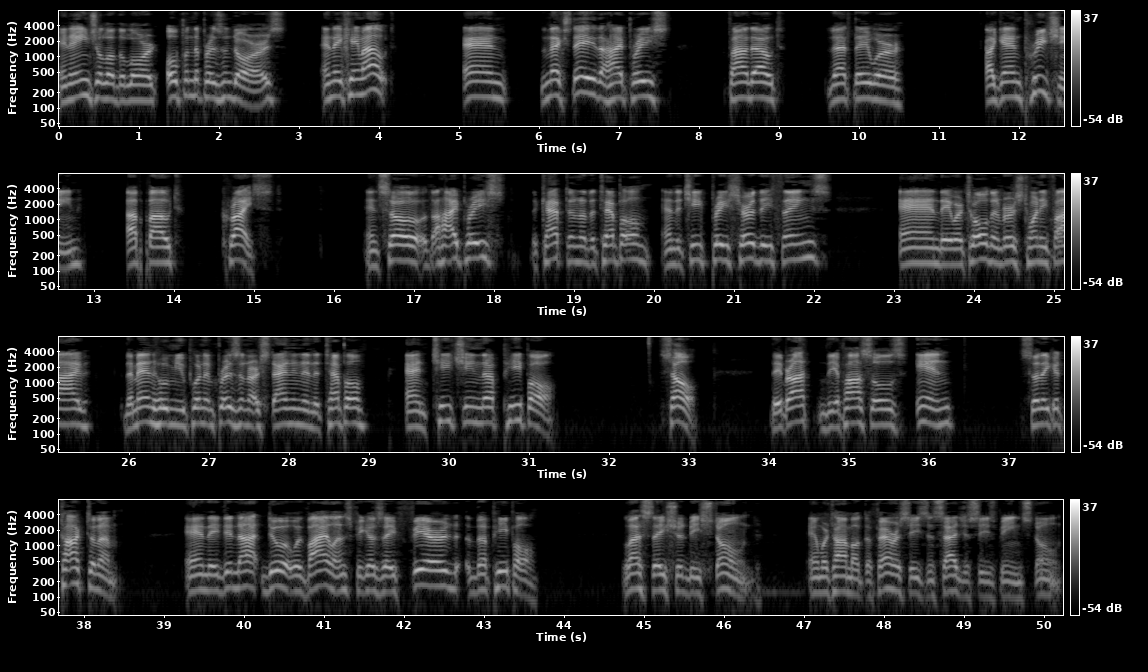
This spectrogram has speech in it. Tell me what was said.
an angel of the Lord opened the prison doors, and they came out. And the next day, the high priest found out that they were again preaching about Christ. And so the high priest, the captain of the temple, and the chief priests heard these things and they were told in verse 25 the men whom you put in prison are standing in the temple and teaching the people. So they brought the apostles in so they could talk to them. and they did not do it with violence because they feared the people, lest they should be stoned. And we're talking about the Pharisees and Sadducees being stoned.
